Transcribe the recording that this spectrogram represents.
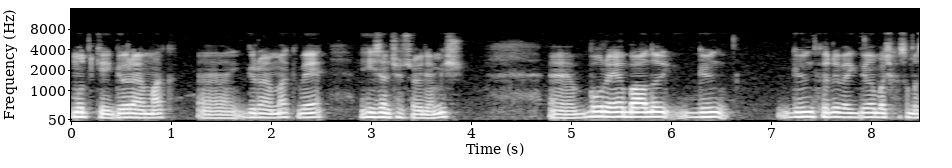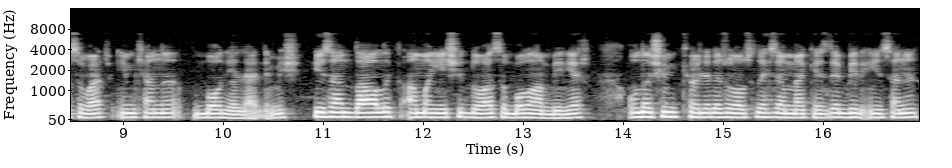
Mutki, Göremak, e, Güremak ve Hizan için söylemiş. E, buraya bağlı gün Günkırı ve Gölbaşı kasabası var. İmkanı bol yerler demiş. Hizan dağlık ama yeşil doğası bol olan bir yer. Ulaşım köylerde zor olsa da Hizan merkezde bir insanın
